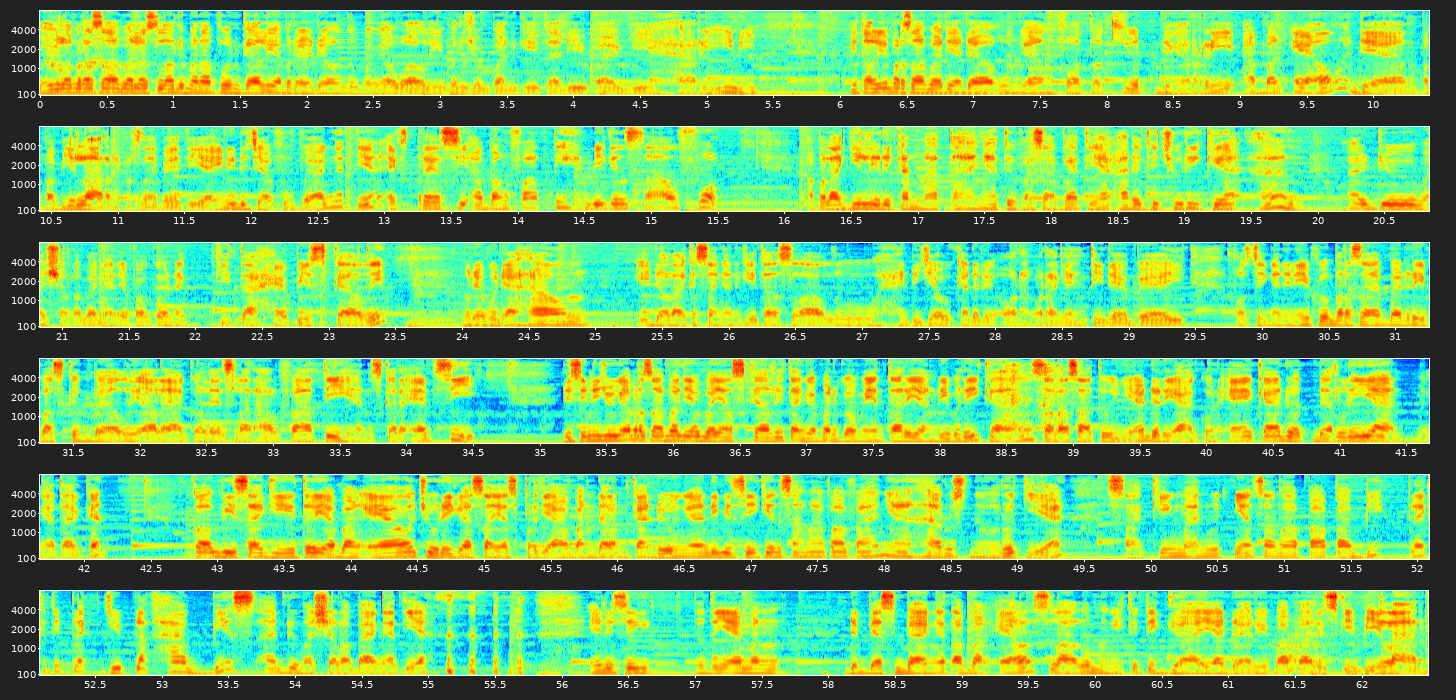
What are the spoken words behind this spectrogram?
Baiklah para sahabat Leslar di mana pun kalian berada untuk mengawali perjumpaan kita di pagi hari ini. Kita lihat persahabat ya ada unggahan foto cute dari Abang L dan Papa Bilar persahabat ya Ini dejavu banget ya ekspresi Abang Fatih bikin salvo. Apalagi lirikan matanya tuh persahabat ya ada kecurigaan. Aduh Masya Allah banget ya pokoknya kita happy sekali. Mudah-mudahan idola kesayangan kita selalu dijauhkan dari orang-orang yang tidak baik. Postingan ini pun persahabat repost kembali oleh akun Leslar Al-Fatih skor FC di sini juga persahabat ya banyak sekali tanggapan komentar yang diberikan, salah satunya dari akun eka.berlian mengatakan, Kok bisa gitu ya Bang El, curiga saya seperti abang dalam kandungan dibisikin sama papanya, harus nurut ya, saking manutnya sama papa bi, plek plek jiplak habis, aduh Masya Allah banget ya. Ini sih tentunya emang the best banget Abang El selalu mengikuti gaya dari Papa Rizky Bilar.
